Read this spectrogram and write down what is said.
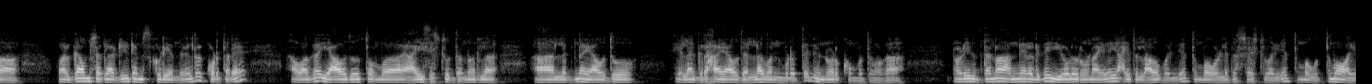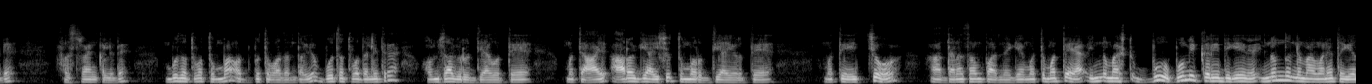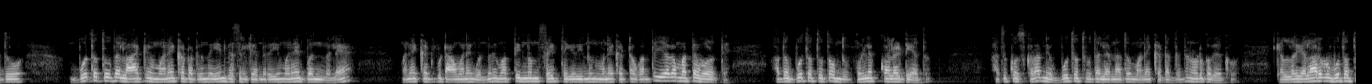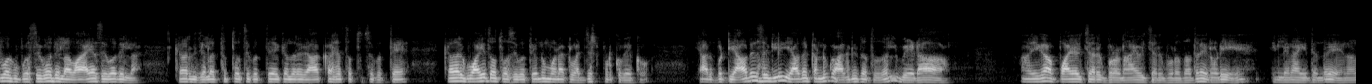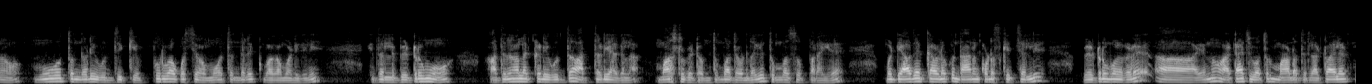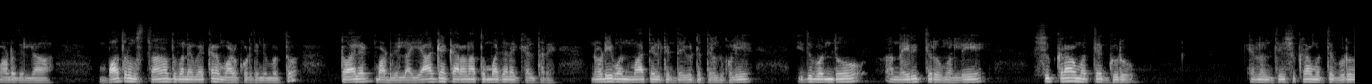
ವರ್ಗಾಂಶಗಳ ಡೀಟೇಲ್ಸ್ ಕೊಡಿ ಅಂತ ಹೇಳಿದ್ರೆ ಕೊಡ್ತಾರೆ. ಆವಾಗ ಯಾವುದು ತುಂಬ ಆಯುಸ್ ಎಷ್ಟು ಧನುರ್ ಲ- ಆ, ಲಗ್ನ ಯಾವುದು ಎಲ್ಲ ಗ್ರಹ ಯಾವುದೆಲ್ಲ ಬಂದ್ಬಿಡುತ್ತೆ ನೀವು ನೋಡ್ಕೊಬೋದು ಅವಾಗ. ನೋಡಿ ಇದು ದನ ಹನ್ನೆರಡಿದೆ ಏಳು ಋಣ ಇದೆ ಐದು ಲಾಭ ಬಂದಿದೆ ತುಂಬ ಒಳ್ಳೆಯದು ಶ್ರೇಷ್ಠವಾಗಿದೆ ತುಂಬ ಉತ್ತಮವಾಗಿದೆ ಫಸ್ಟ್ ರ್ಯಾಂಕಲ್ಲಿದೆ ಭೂತತ್ವ ತುಂಬ ಅದ್ಭುತವಾದಂಥದ್ದು ಭೂತತ್ವದಲ್ಲಿದ್ದರೆ ವಂಶಾಭಿವೃದ್ಧಿ ಆಗುತ್ತೆ ಮತ್ತು ಆಯ್ ಆರೋಗ್ಯ ಆಯುಷು ತುಂಬ ವೃದ್ಧಿಯಾಗಿರುತ್ತೆ ಮತ್ತು ಹೆಚ್ಚು ಆ, ಧನ ಸಂಪಾದನೆಗೆ ಮತ್ತು ಮತ್ತೆ ಇನ್ನು ಮಷ್ಟು ಭೂ ಭೂಮಿ ಖರೀದಿಗೆ ಇನ್ನೊಂದು ನಿಮ್ಮ ಮನೆ ತೆಗೆಯೋದು ಭೂತತ್ವದಲ್ಲಿ ಹಾಕಿ ಮನೆ ಕಟ್ಟೋದ್ರಿಂದ ಏನು ಫೆಸಿಲಿಟಿ ಅಂದರೆ ಈ ಮನೆಗೆ ಬಂದಮೇಲೆ ಮನೆ ಕಟ್ಬಿಟ್ಟು ಆ ಮನೆಗೆ ಬಂದಮೇಲೆ ಮತ್ತೆ ಇನ್ನೊಂದು ಸೈಟ್ ತೆಗೆದು ಇನ್ನೊಂದು ಮನೆ ಕಟ್ಟೋಕಂತ ಇವಾಗ ಮತ್ತೆ ಬರುತ್ತೆ. ಅದು ಭೂತತ್ವದ ಒಂದು ಒಳ್ಳೆ ಕ್ವಾಲಿಟಿ ಅದು. ಅದಕ್ಕೋಸ್ಕರ ನೀವು ಭೂತತ್ವದಲ್ಲಿ ಏನಾದರೂ ಮನೆ ಕಟ್ಟೋದಂತ ನೋಡ್ಕೋಬೇಕು. ಕೆಲವ್ರಿಗೆ ಎಲ್ಲರಿಗೂ ಭೂತತ್ವ ಸಿಗೋದಿಲ್ಲ ಆಯ ಸಿಗೋದಿಲ್ಲ. ಕೆಲವ್ರಿಗೆ ಜಲತತ್ವ ಸಿಗುತ್ತೆ, ಕೆಲವರಿಗೆ ಆಕಾಶ ತತ್ವ ಸಿಗುತ್ತೆ, ಕೆಲವ್ರಿಗೆ ವಾಯು ತತ್ವ ಸಿಗುತ್ತೆ, ಇನ್ನೂ ಮಾಡೋಕ್ಕಲ್ಲ ಅಡ್ಜಸ್ಟ್ ಮಾಡ್ಕೋಬೇಕು. ಯಾವ್ದು ಬಟ್ ಯಾವುದೇ ಸಿಗಲಿ, ಯಾವುದೇ ಕಣ್ಣಿಗೂ ಅಗ್ನಿ ತತ್ವದಲ್ಲಿ ಬೇಡ. ಈಗ ಅಪಾಯ ವಿಚಾರಕ್ಕೆ ಬರೋಣ, ಆಯ ವಿಚಾರಕ್ಕೆ ಬರೋದಾದರೆ ನೋಡಿ, ಇಲ್ಲೇನಾಗಿದೆ ಅಂದರೆ ನಾನು ಮೂವತ್ತೊಂದು ಅಡಿ ಉದ್ದಕ್ಕೆ, ಪೂರ್ವ, ಪಶ್ಚಿಮ ಮೂವತ್ತೊಂದು ಅಡಿಗೆ ಭಾಗ ಮಾಡಿದ್ದೀನಿ. ಇದರಲ್ಲಿ ಬೆಡ್ರೂಮು ಹದಿನಾಲ್ಕು ಅಡಿ ಉದ್ದ ಹತ್ತು ಅಡಿ ಆಗಲ್ಲ. ಮಾಸ್ಟರ್ ಬೆಡ್ರೂಮ್ ತುಂಬ ದೊಡ್ಡದಾಗಿ, ತುಂಬ ಸೂಪರ್ ಆಗಿದೆ. ಬಟ್ ಯಾವುದೇ ಕಾರಣಕ್ಕೂ ನಾನು ಕೊಡೋ ಸ್ಕೆಚ್ಚಲ್ಲಿ ಬೆಡ್ರೂಮ್ ಒಳಗಡೆ ಏನು ಅಟ್ಯಾಚ್ ಬಾತ್ರೂಮ್ ಮಾಡೋದಿಲ್ಲ ಟಾಯ್ಲೆಟ್ ಮಾಡೋದಿಲ್ಲ. ಬಾತ್ರೂಮ್ ಸ್ನಾನದ ಮನೆ ಬೇಕಾದ್ರೆ ಮಾಡ್ಕೊಡ್ತೀನಿ ಮತ್ತು ಟಾಯ್ಲೆಟ್ ಮಾಡೋದಿಲ್ಲ. ಯಾಕೆ ಕಾರಣ? ತುಂಬ ಜನ ಕೇಳ್ತಾರೆ. ನೋಡಿ ಒಂದು ಮಾತು ಹೇಳ್ತೀನಿ ದಯವಿಟ್ಟು ತಿಳಿದುಕೊಳ್ಳಿ. ಇದು ಬಂದು ನೈಋತ್ಯ ರೂಮಲ್ಲಿ ಶುಕ್ರ ಮತ್ತು ಗುರು. ಏನಂತೀವಿ? ಶುಕ್ರ ಮತ್ತು ಗುರು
